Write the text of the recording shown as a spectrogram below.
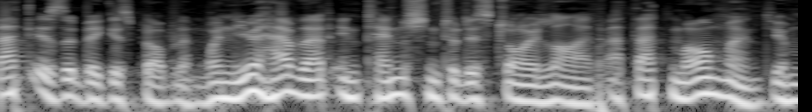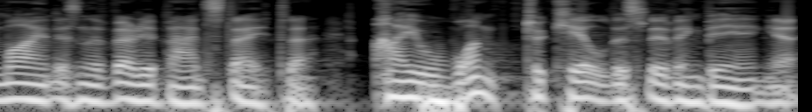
That is the biggest problem. When you have that intention to destroy life, at that moment your mind is in a very bad state. Uh, I want to kill this living being. Uh,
